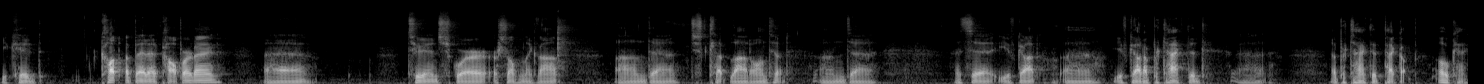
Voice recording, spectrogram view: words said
you could cut a bit of copper down, uh, two inch square or something like that, and uh, just clip that onto it, and uh, it's a, you've got uh, you've got a protected uh, a protected pickup. Okay.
